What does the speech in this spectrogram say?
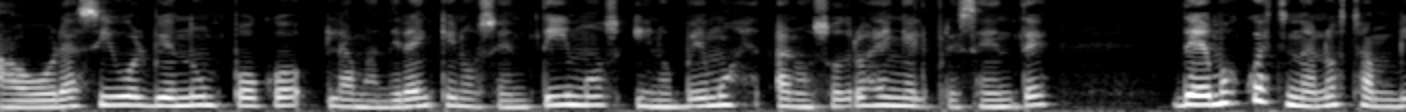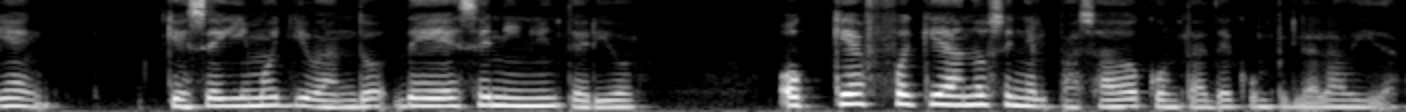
ahora sí volviendo un poco la manera en que nos sentimos y nos vemos a nosotros en el presente, Debemos cuestionarnos también qué seguimos llevando de ese niño interior o qué fue quedándose en el pasado con tal de cumplir la vida.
